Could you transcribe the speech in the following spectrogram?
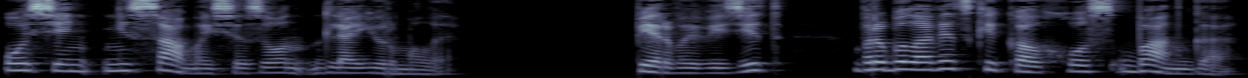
Осень не самый сезон для Юрмалы. Первый визит в рыболовецкий колхоз «Банга»,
